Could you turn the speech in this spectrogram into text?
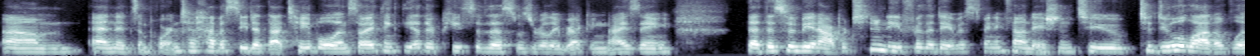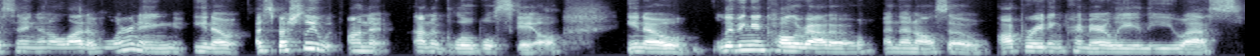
um, and it's important to have a seat at that table. And so, I think the other piece of this was really recognizing that this would be an opportunity for the Davis Phinney Foundation to to do a lot of listening and a lot of learning, you know, especially on a on a global scale. You know, living in Colorado and then also operating primarily in the US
